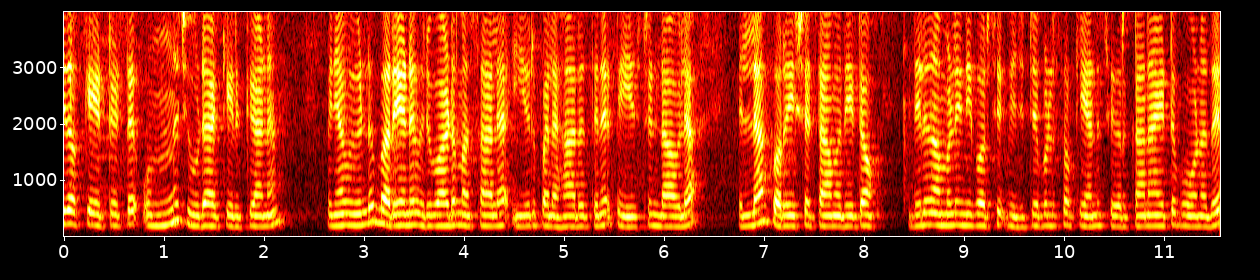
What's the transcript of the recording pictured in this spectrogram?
ഇതൊക്കെ ഇട്ടിട്ട് ഒന്ന് ചൂടാക്കി എടുക്കുകയാണ്. അപ്പോൾ ഞാൻ വീണ്ടും പറയുകയാണ് ഒരുപാട് മസാല ഈ ഒരു പലഹാരത്തിന് ടേസ്റ്റ് ഉണ്ടാവില്ല. എല്ലാം കുറേശ്ശെ ഇട്ടാൽ മതി കേട്ടോ ഇതിൽ നമ്മൾ ഇനി കുറച്ച് വെജിറ്റബിൾസ് ഒക്കെയാണ് ചേർക്കാനായിട്ട് പോണത്.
